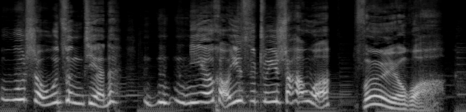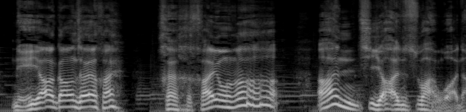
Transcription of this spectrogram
我手无寸铁的，你也好意思追杀我？废话，你呀刚才还还还用啊暗器暗算我呢。”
